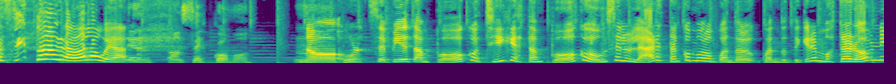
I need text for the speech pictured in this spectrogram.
Así estaba grabada la wea. Entonces, ¿cómo? No, un- se pide tampoco, chiques, tampoco. Un celular, están como cuando, cuando te quieren mostrar ovni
